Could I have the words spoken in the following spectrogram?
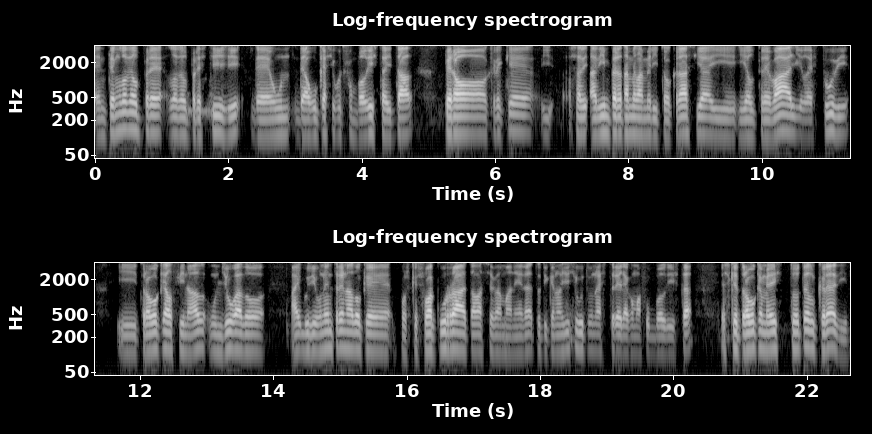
entenc lo del, pre, lo del prestigi d'algú que ha sigut futbolista i tal, però crec que a d'impera també la meritocràcia i, i el treball i l'estudi i trobo que al final un jugador, ai, vull dir, un entrenador que, pues, que s'ho ha currat a la seva manera, tot i que no hagi sigut una estrella com a futbolista, és que trobo que mereix tot el crèdit.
